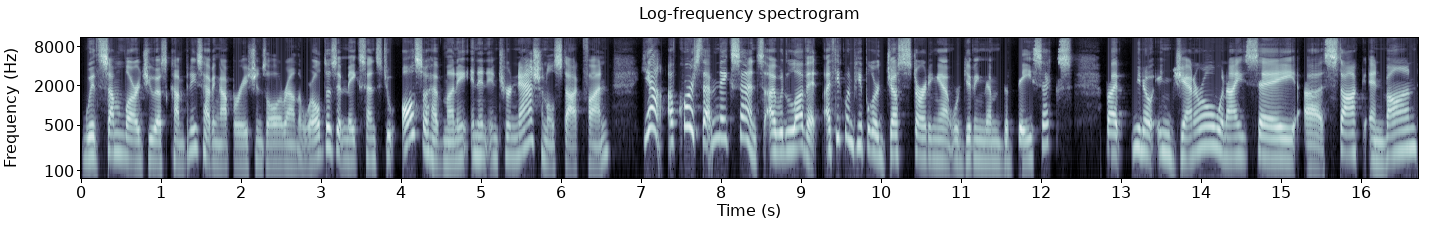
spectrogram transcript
With some large US companies having operations all around the world, does it make sense to also have money in an international stock fund? Yeah, of course, that makes sense. I would love it. I think when people are just starting out, we're giving them the basics. But, you know, in general, when I say uh, stock and bond,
